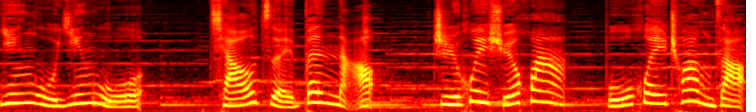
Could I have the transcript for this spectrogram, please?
鹦鹉，鹦鹉，巧嘴笨脑，只会学画，不会创造。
